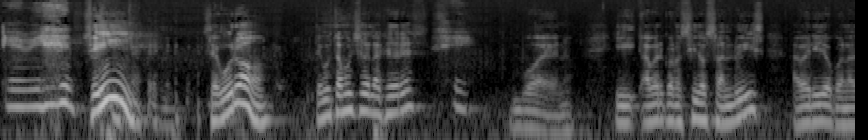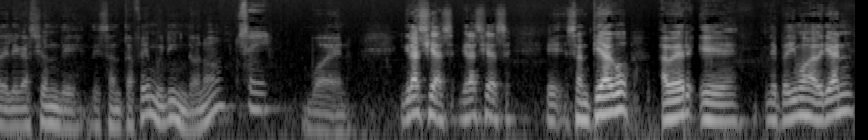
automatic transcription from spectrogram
Qué bien. ¿Sí? ¿Seguro? ¿Te gusta mucho el ajedrez? Sí. Bueno. Y haber conocido San Luis, haber ido con la delegación de, de Santa Fe, muy lindo, ¿no? Sí. Bueno. Gracias, gracias eh, Santiago. A ver, eh, le pedimos a Adrián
